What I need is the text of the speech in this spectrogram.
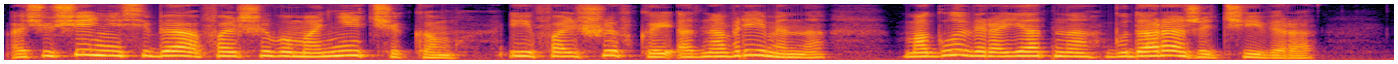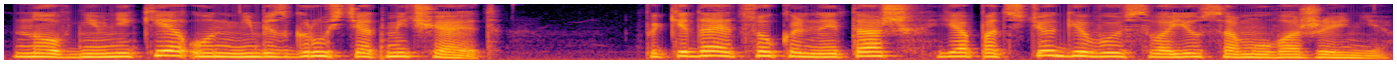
Ощущение себя фальшивомонетчиком и фальшивкой одновременно могло, вероятно, будоражить Чивера, но в дневнике он не без грусти отмечает. Покидая цокольный этаж, я подстегиваю свое самоуважение.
